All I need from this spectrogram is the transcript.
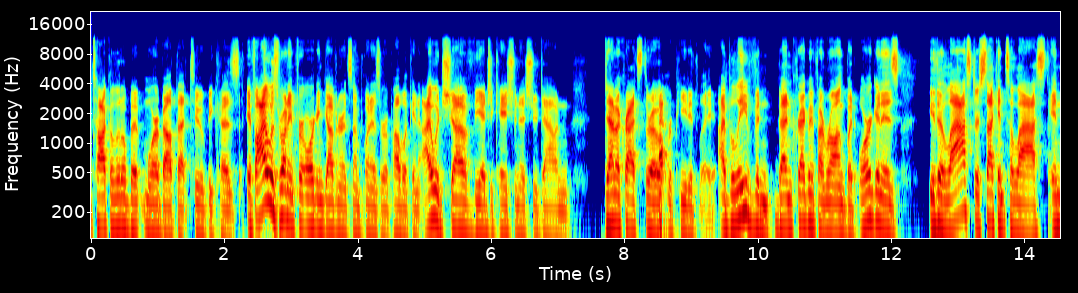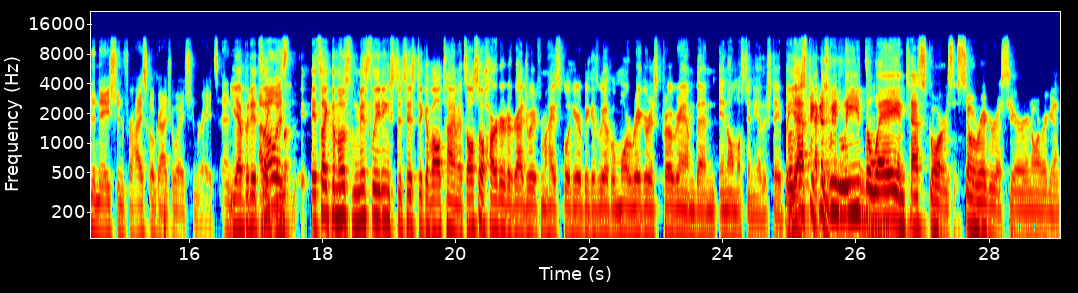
talk a little bit more about that too, because if I was running for Oregon governor at some point as a Republican, I would shove the education issue down Democrats' throat repeatedly. I believe Ben, correct me if I'm wrong, but Oregon is either last or second to last in the nation for high school graduation rates. And yeah, but it's I've like always, the, it's like the most misleading statistic of all time. It's also harder to graduate from high school here because we have a more rigorous program than in almost any other state. But well, yes, that's because we lead the way in test scores. It's so rigorous here in Oregon.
